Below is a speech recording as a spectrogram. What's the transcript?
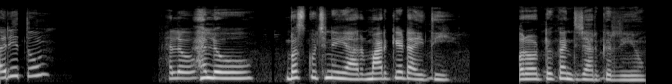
अरे तुम? हेलो हेलो बस कुछ नहीं यार मार्केट आई थी और ऑटो का इंतज़ार कर रही हूँ।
